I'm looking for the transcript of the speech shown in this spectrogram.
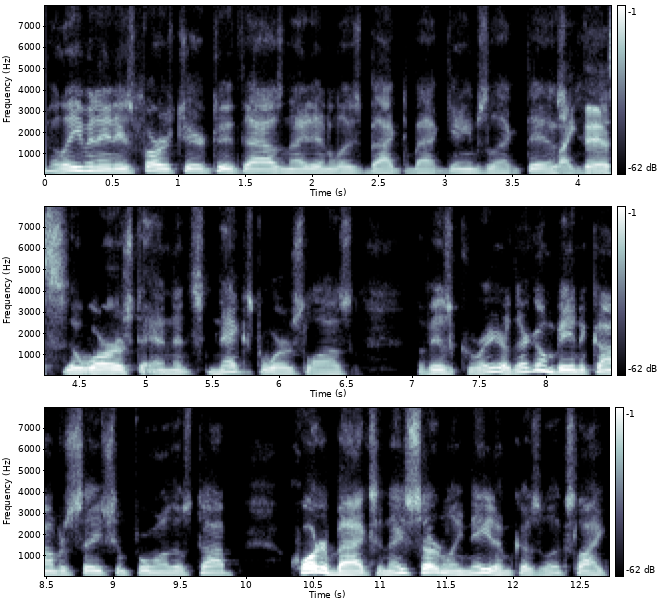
Well, even in his first year, 2000, they didn't lose back to back games like this. Like this. The worst and its next worst loss of his career. They're going to be in the conversation for one of those top quarterbacks, and they certainly need him because it looks like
